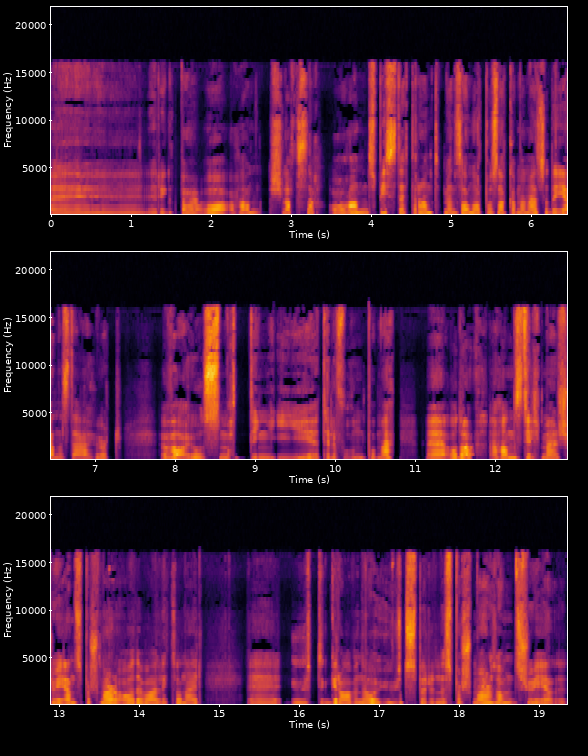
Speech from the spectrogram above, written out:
eh, ringte meg, og han slafsa. Og han spiste et eller annet mens han holdt på å snakke med meg, så det eneste jeg hørte, var jo smatting i telefonen på meg. Og da Han stilte meg 21 spørsmål, og det var litt sånn her eh, utgravende og utspørrende spørsmål. Sånn 21,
